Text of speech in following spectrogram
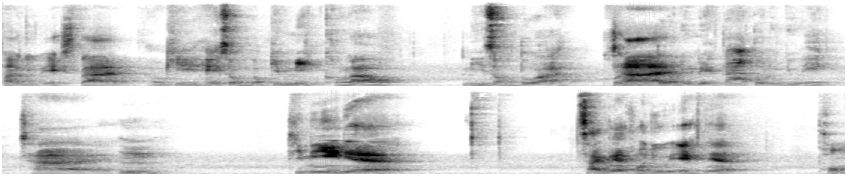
ฝั่ง UX บ้าง โอเค ให้สมกับกิมมิคของเรา มีสองตัว คนใช่ตัวหนึ่ง Data ตัวหนึ่ง UX ใช่ อืม ทีนี้เนี่ยสายงานของ UX เนี่ยผม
